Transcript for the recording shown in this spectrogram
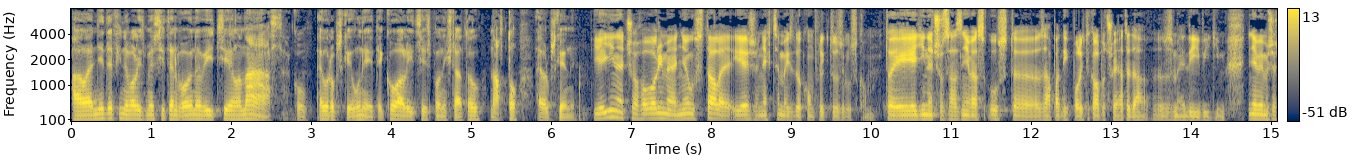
ale nedefinovali sme si ten vojnový cieľ nás, ako Európskej únie, tej koalície Spojených štátov, NATO a Európskej únie. Jediné, čo hovoríme neustále, je, že nechceme ísť do konfliktu s Ruskom. To je jediné, čo zaznieva z úst e, západných politikov, alebo čo ja teda z médií vidím. Neviem, že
